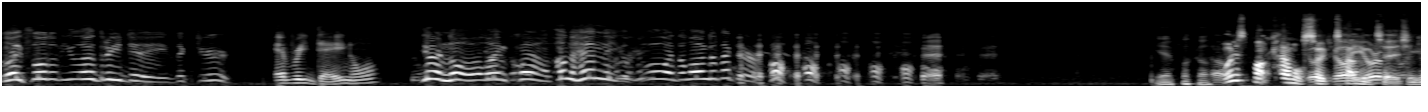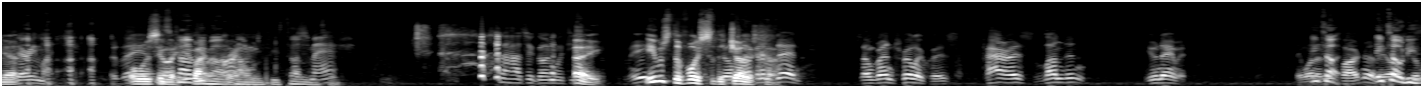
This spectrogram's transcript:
I thought of you every day, Victor. Every day, Noel? You're Noel, I'm Clown. Unhand me, you fool. I belong to Victor. Oh, oh, oh, oh, oh. Yeah, fuck off. Why is Mark Hamill so You enjoy Europe? talented and yet Very much. always in the can't be Mark Hamill background? if he's A talented. smash. So how's it going with you? Hey, Me? he was the voice of the Still Joker. Some ventriloquist. Paris, London, you name it. They want He, a to- partner. he told his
